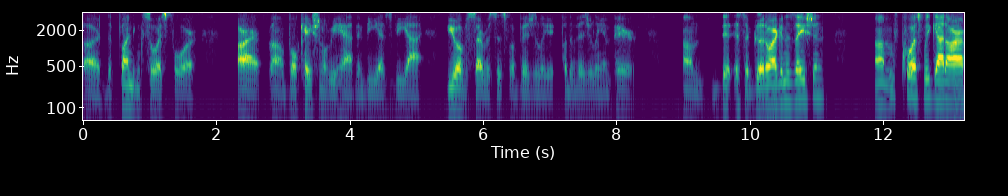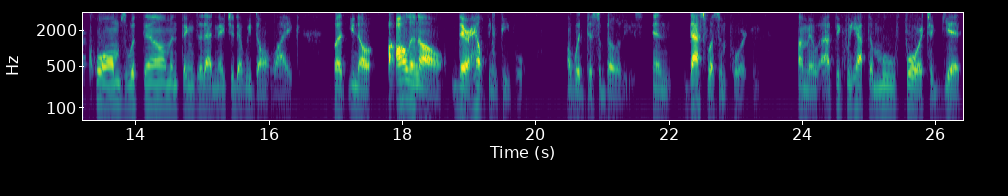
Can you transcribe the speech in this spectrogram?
or the funding source for our uh, vocational rehab and BSVI Bureau of Services for visually for the visually impaired. Um, it's a good organization. Um, of course, we got our qualms with them and things of that nature that we don't like, but you know, all in all, they're helping people with disabilities, and that's what's important. I mean, I think we have to move forward to get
